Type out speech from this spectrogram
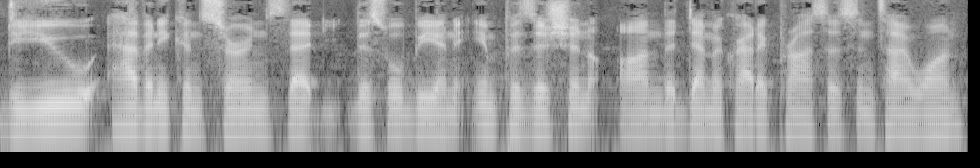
Do you have any concerns that this will be an imposition on the democratic process in Taiwan?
